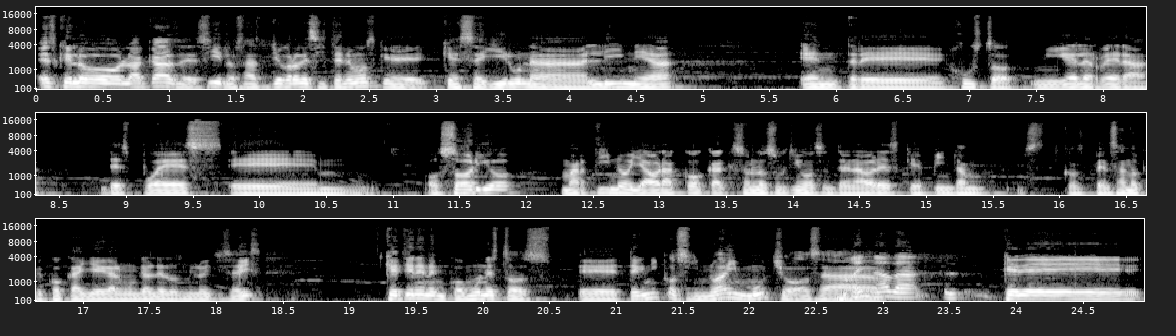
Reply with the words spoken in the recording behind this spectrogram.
es que lo, lo acabas de decir, o sea, yo creo que si tenemos que, que seguir una línea entre justo Miguel Herrera, después eh, Osorio, Martino y ahora Coca, que son los últimos entrenadores que pintan con- pensando que Coca llega al Mundial de 2026, ¿qué tienen en común estos eh, técnicos? Y no hay mucho, o sea... No hay nada que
